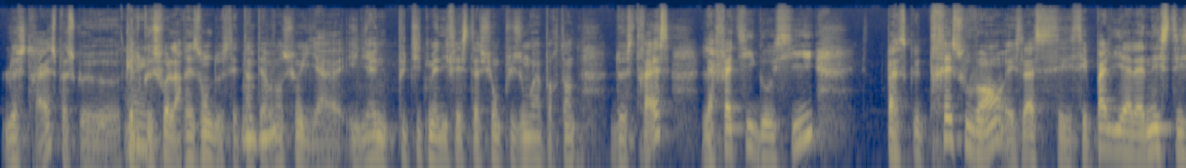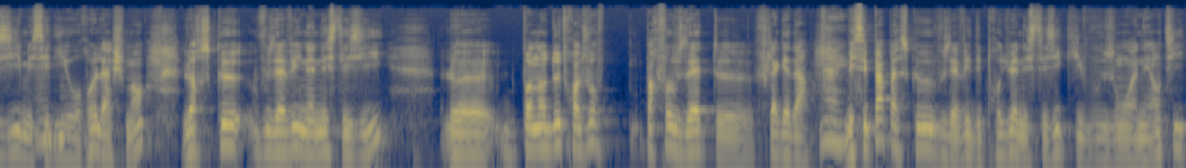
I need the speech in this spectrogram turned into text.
le stress, parce que quelle que soit la raison de cette mhm. intervention, il, y a, il y a une petite manifestation plus ou moins importante de stress, la fatigue aussi, parce que très souvent, et là c'est pas lié à l'anesthésie, mais c'est lié mhm. au relâchement, lorsque vous avez une anesthésie, le, pendant deux trois jours, parfois vous êtes euh, flagada. Mais c'est pas parce que vous avez des produits anesthésiques qui vous ont anéanti.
